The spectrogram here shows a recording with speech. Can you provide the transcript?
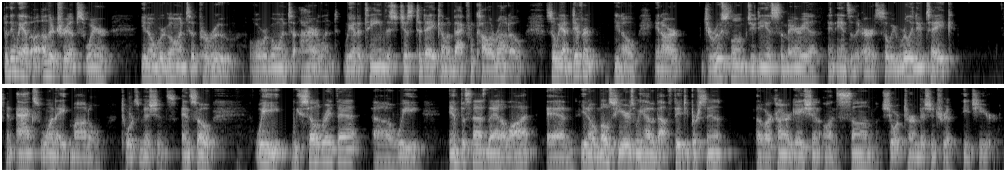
But then we have other trips where, you know, we're going to Peru or we're going to Ireland. We have a team that's just today coming back from Colorado. So we have different, you know, in our Jerusalem, Judea, Samaria, and ends of the earth. So we really do take an Acts 1 8 model towards missions. And so we we celebrate that. Uh, we emphasize that a lot. And, you know, most years we have about 50% of our congregation on some short term mission trip each year.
